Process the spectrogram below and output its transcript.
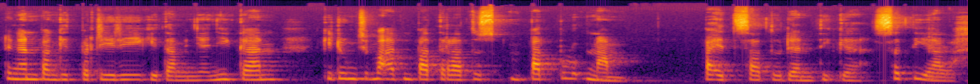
Dengan bangkit berdiri, kita menyanyikan Kidung Jemaat 446, bait 1 dan 3, Setialah.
